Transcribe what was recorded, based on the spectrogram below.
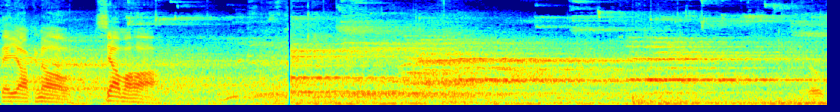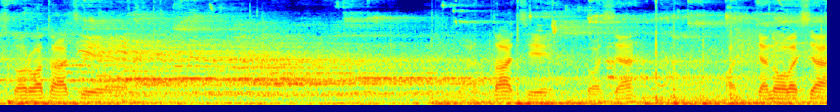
ти йокнув. Сьомого. Атаці. Атаці. Кося. Оттянулася.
